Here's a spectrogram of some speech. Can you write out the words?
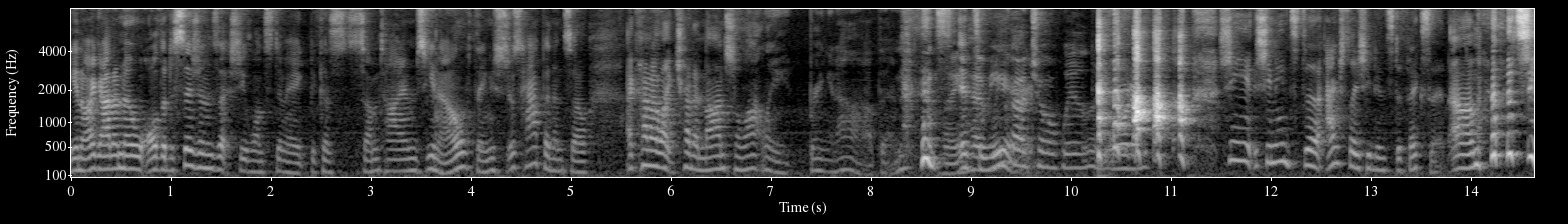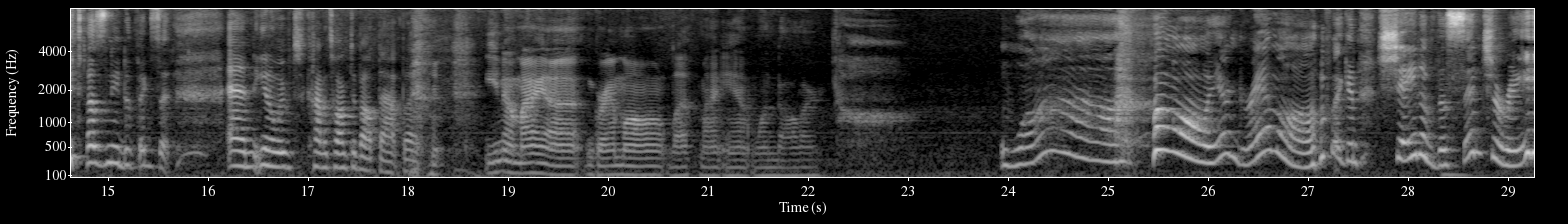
You know i got to know all the decisions that she wants to make because sometimes you know things just happen and so i kind of like try to nonchalantly bring it up and it's like, it's have weird you got your will in order? she she needs to actually she needs to fix it. Um she does need to fix it. And you know we've kind of talked about that but you know, my uh, grandma left my aunt one dollar. wow! Oh, your grandma fucking shade of the century.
